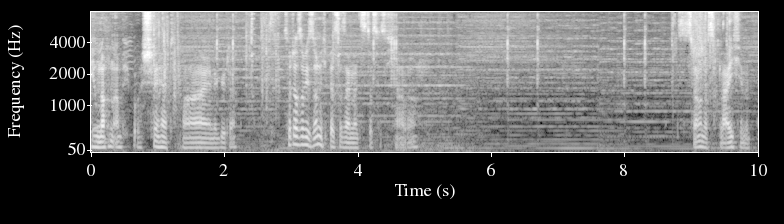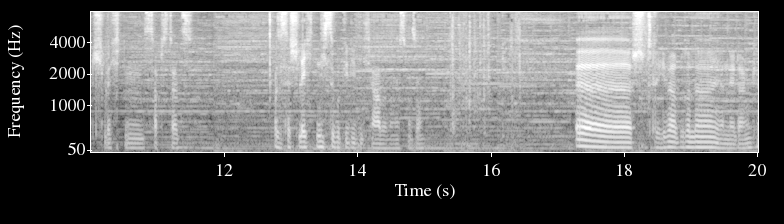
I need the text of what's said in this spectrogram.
Noch ein Amphiboy-Schwert, meine Güte. Das wird ja sowieso nicht besser sein als das, was ich habe. Das auch das gleiche mit schlechten Substats. Also ist ja schlecht, nicht so gut wie die, die ich habe, sagen wir es mal so. Äh, Streberbrille. Ja, ne, danke.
